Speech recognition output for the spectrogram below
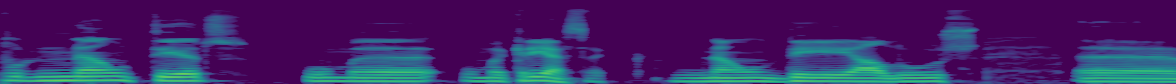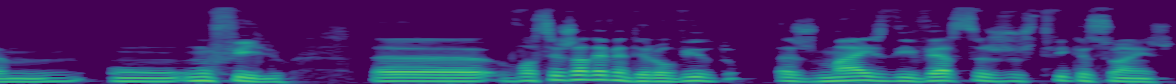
por não ter uma, uma criança, que não dê à luz uh, um, um, filho. Uh, vocês já devem ter ouvido as mais diversas justificações.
